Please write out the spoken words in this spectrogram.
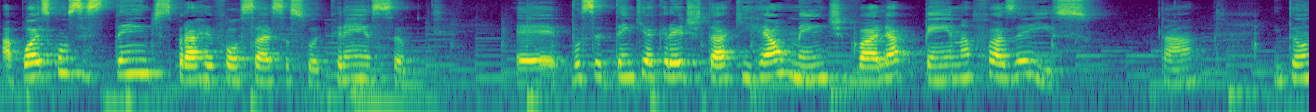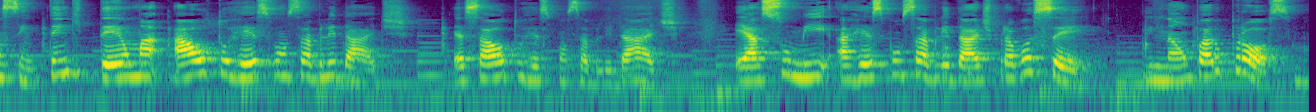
Após consistentes para reforçar essa sua crença, é, você tem que acreditar que realmente vale a pena fazer isso, tá? Então, assim, tem que ter uma autorresponsabilidade. Essa autorresponsabilidade é assumir a responsabilidade para você e não para o próximo.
